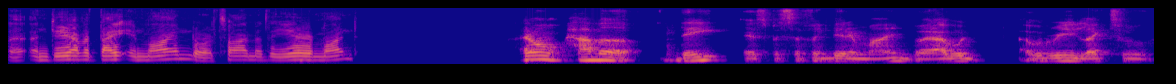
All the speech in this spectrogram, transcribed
Uh, and do you have a date in mind or a time of the year in mind? I don't have a date, a specific date in mind, but I would I would really like to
